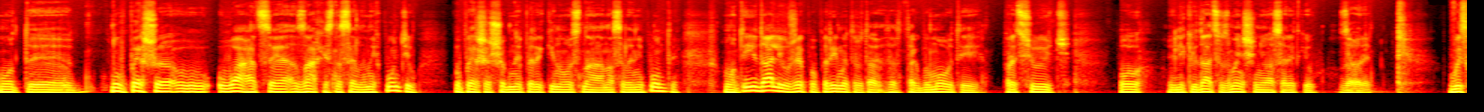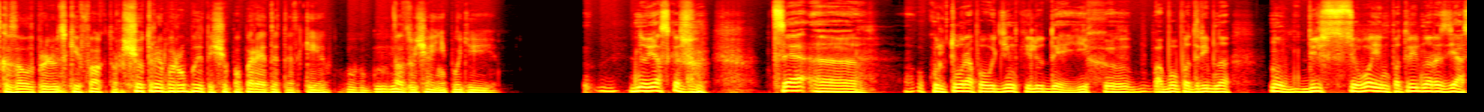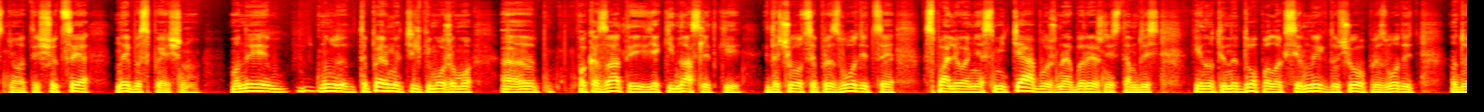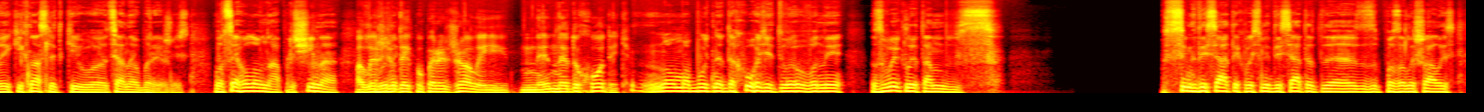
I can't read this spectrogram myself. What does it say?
От, ну, перша увага це захист населених пунктів. По-перше, щоб не перекинулось на населені пункти. От, і далі вже по периметру, так, так би мовити, працюють по ліквідації, зменшенню осередків загорянь. Ви сказали про людський фактор. Що треба робити, щоб попередити такі е, надзвичайні події? Ну, я скажу, це е, культура поведінки людей. Їх е, або потрібно, ну, більш всього їм потрібно роз'яснювати, що це небезпечно. Вони, ну, тепер ми тільки можемо е, показати, які наслідки і до чого це призводить. Це спалювання сміття або ж необережність там десь кинути недопалок, сірник, до чого призводить, до яких наслідків е, ця необережність. Оце головна причина. Але ж людей попереджали і не, не доходить. Ну, мабуть, не доходять. Вони звикли там з з 70-х, 80-х е, позалишались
